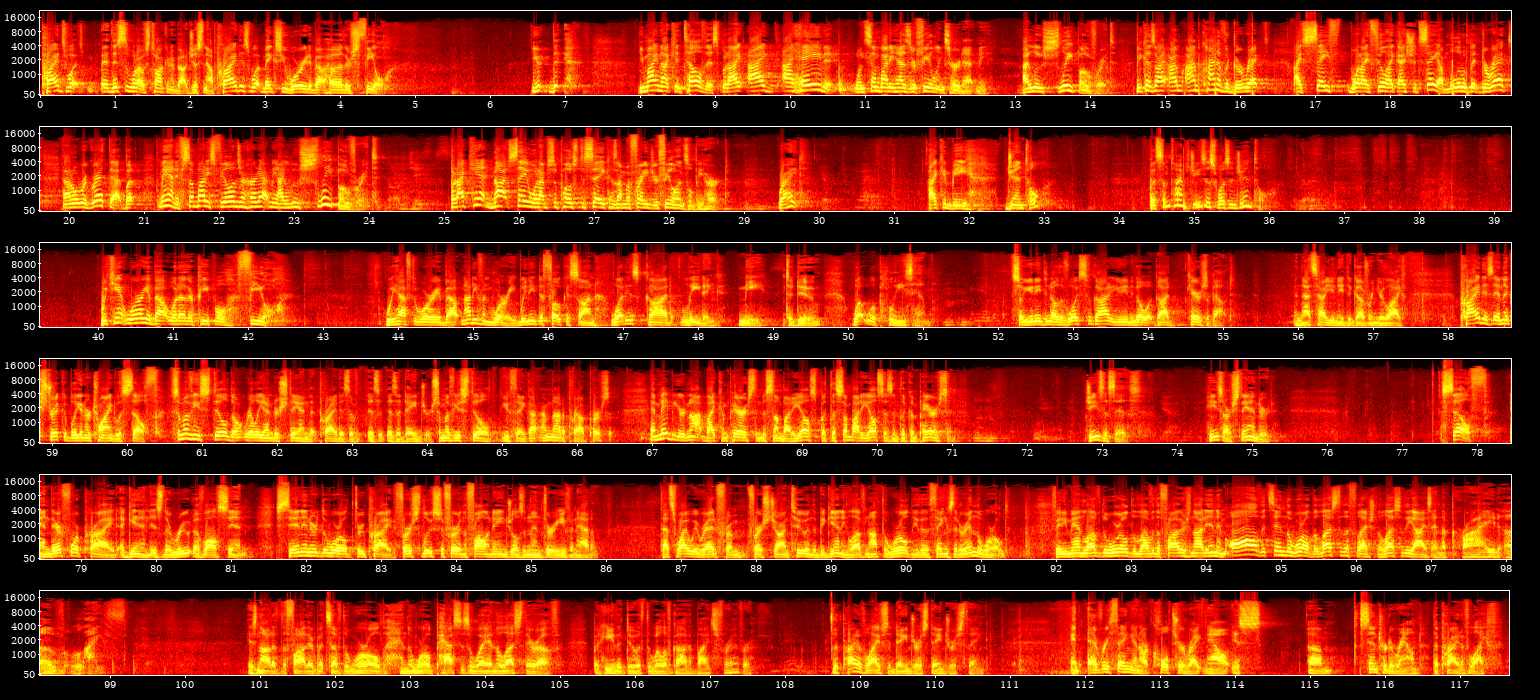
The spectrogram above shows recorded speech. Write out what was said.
Pride's what, this is what I was talking about just now. Pride is what makes you worried about how others feel. You, the, you might not can tell this, but I, I, I hate it when somebody has their feelings hurt at me. I lose sleep over it because I, I'm, I'm kind of a direct I say what I feel like I should say. I'm a little bit direct, and I don't regret that. But man, if somebody's feelings are hurt at me, I lose sleep over it. But I can't not say what I'm supposed to say because I'm afraid your feelings will be hurt. Right? I can be gentle, but sometimes Jesus wasn't gentle. We can't worry about what other people feel we have to worry about, not even worry, we need to focus on what is God leading me to do? What will please Him? So you need to know the voice of God, and you need to know what God cares about. And that's how you need to govern your life. Pride is inextricably intertwined with self. Some of you still don't really understand that pride is a, is a, is a danger. Some of you still, you think, I'm not a proud person. And maybe you're not by comparison to somebody else, but the somebody else isn't the comparison. Jesus is. He's our standard. Self and therefore pride, again, is the root of all sin. Sin entered the world through pride, first Lucifer and the fallen angels, and then through even Adam. That's why we read from 1 John 2 in the beginning Love not the world, neither the things that are in the world. If any man love the world, the love of the Father is not in him. All that's in the world, the lust of the flesh, the lust of the eyes, and the pride of life, is not of the Father, but of the world. And the world passes away, and the lust thereof. But he that doeth the will of God abides forever. The pride of life is a dangerous, dangerous thing. And everything in our culture right now is um, centered around the pride of life.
